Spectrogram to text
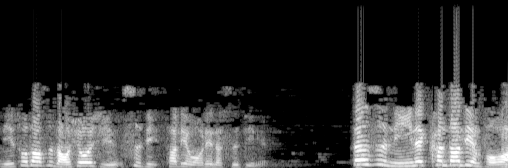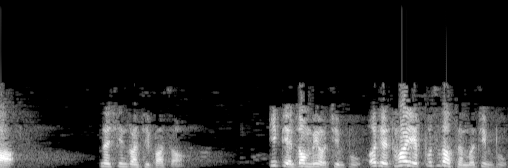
你说他是老修行，是的，他念佛念了十几年，但是你呢看他念佛啊，内心乱七八糟，一点都没有进步，而且他也不知道怎么进步。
